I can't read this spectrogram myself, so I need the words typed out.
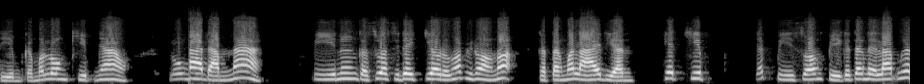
ตรีมก็มาลงคลิปยาวลงมาดำหน้า ปีหนึ่งก็สั่วสิได้เกี่ยวดอกเนาพี่น้องเนาะก็ตั้งมาหลายเดือนเฮ็ดคลิปจักปีสองปีก็จังได้รับเงิน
